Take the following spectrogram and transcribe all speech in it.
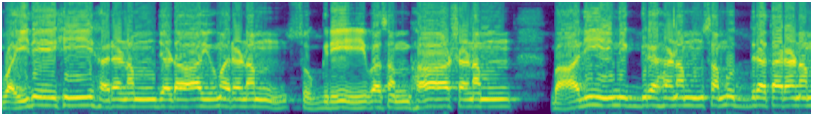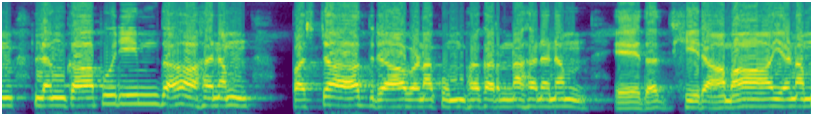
വൈദേഹീഹരണം ജടായുമരണം സുഗ്രീവ സംഭാഷണം ബാലീനിഗ്രഹണം സമുദ്രതരണം ലങ്കാപുരീം ദാഹനം പശ്ചാത് രാവണ കുംഭകർണഹനനം ഏതദ്ധി രാമായണം.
